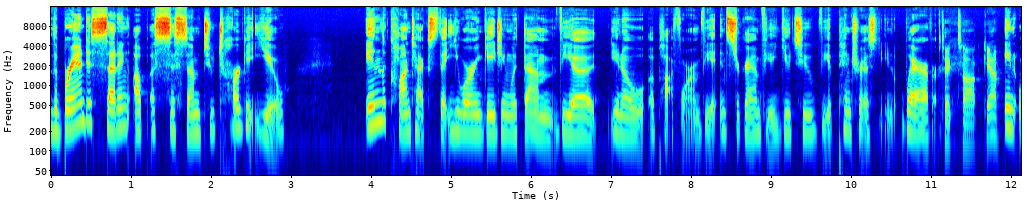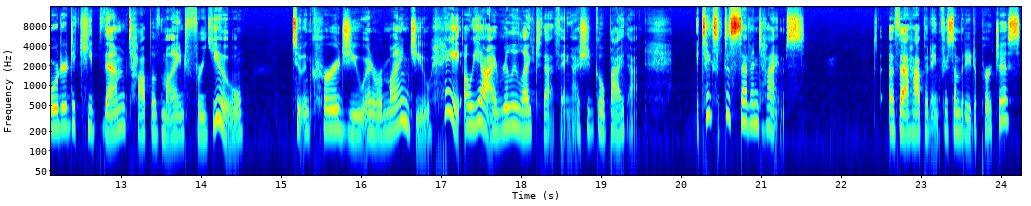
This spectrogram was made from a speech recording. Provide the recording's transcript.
The brand is setting up a system to target you in the context that you are engaging with them via, you know, a platform, via Instagram, via YouTube, via Pinterest, you know, wherever, TikTok. Yeah. in order to keep them top of mind for you, to encourage you and remind you, hey, oh yeah, I really liked that thing. I should go buy that. It takes up to seven times of that happening for somebody to purchase.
